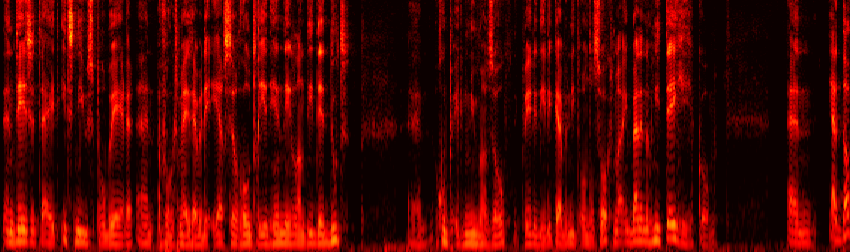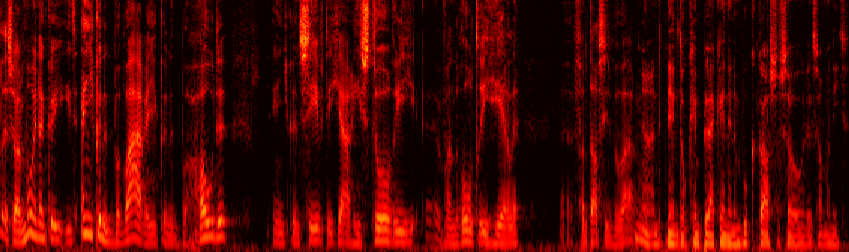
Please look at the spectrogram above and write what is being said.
in deze tijd iets nieuws proberen. En volgens mij zijn we de eerste Rotary in heel Nederland die dit doet. Eh, roep ik nu maar zo. Ik weet het niet, ik heb het niet onderzocht, maar ik ben er nog niet tegengekomen. En ja, dat is wel mooi. Dan kun je iets. En je kunt het bewaren, je kunt het behouden. En je kunt 70 jaar historie eh, van Rotary Heerlen uh, fantastisch bewaren. Ja, en het neemt ook geen plek in in een boekenkast of zo. Dat is allemaal niet.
